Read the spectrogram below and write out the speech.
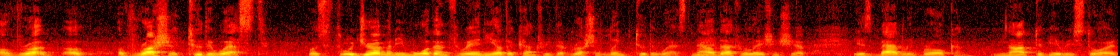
of, Ru- of, of, Russia to the West. Was through Germany more than through any other country that Russia linked to the West. Now right. that relationship is badly broken, not to be restored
